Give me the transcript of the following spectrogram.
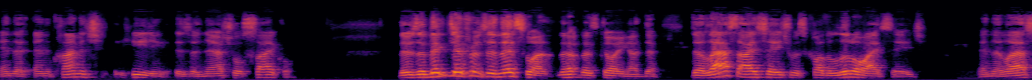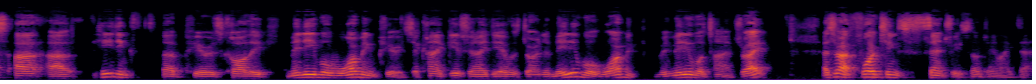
and the and climate heating is a natural cycle. There's a big difference in this one that's going on. The, the last ice age was called the Little Ice Age, and the last uh, uh, heating uh, period is called the medieval warming period. So it kind of gives you an idea. It was during the medieval warming, medieval times, right? That's about 14th century, something like that.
